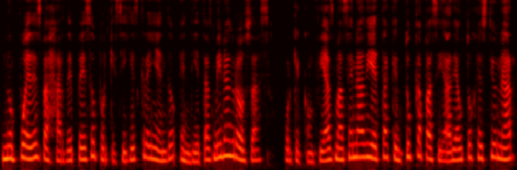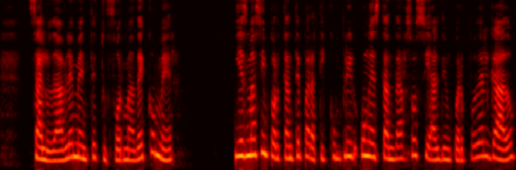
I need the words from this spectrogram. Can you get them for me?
No puedes bajar de peso porque sigues creyendo en dietas milagrosas, porque confías más en la dieta que en tu capacidad de autogestionar saludablemente tu forma de comer. Y es más importante para ti cumplir un estándar social de un cuerpo delgado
